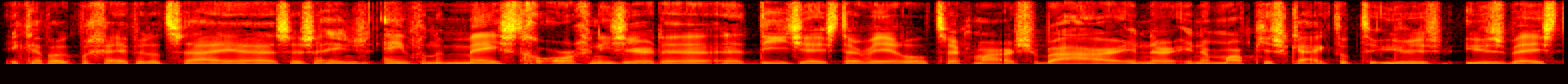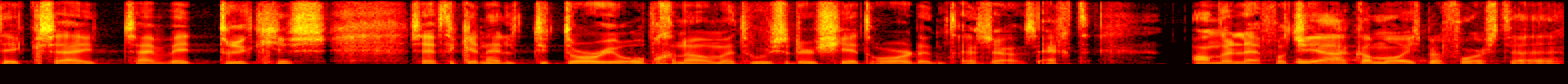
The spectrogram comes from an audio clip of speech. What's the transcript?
Ik heb ook begrepen dat zij, uh, ze is een, een van de meest georganiseerde uh, DJ's ter wereld. Zeg maar, als je bij haar in de, in de mapjes kijkt op de USB-stick, zij, zij weet trucjes. Ze heeft een keer een hele tutorial opgenomen met hoe ze er shit ordent en zo. Het is echt ander leveltje. Ja, ik kan me wel iets bij voorstellen.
